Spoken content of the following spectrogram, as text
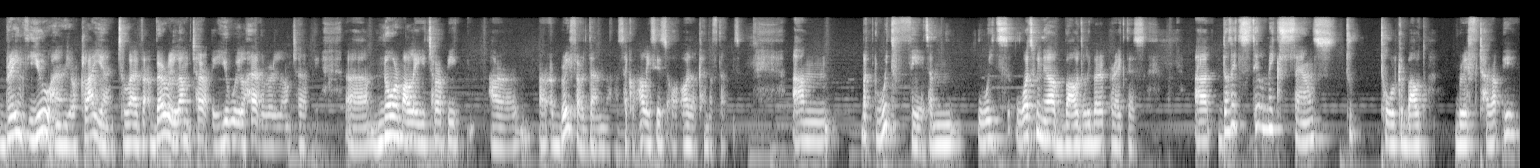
bring you and your client to have a very long therapy, you will have a very long therapy. Um, normally, therapy are, are, briefer than psychoanalysis or other kind of therapies. Um, but with and with what we know about deliberate practice, uh, does it still make sense to talk about brief therapy?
